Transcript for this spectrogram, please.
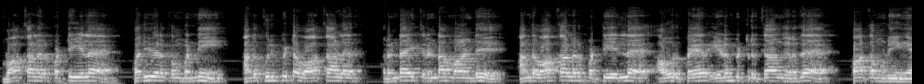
வாக்காளர் பட்டியலை பதிவிறக்கம் பண்ணி அந்த குறிப்பிட்ட வாக்காளர் ரெண்டாயிரத்தி ரெண்டாம் ஆண்டு அந்த வாக்காளர் பட்டியல்ல அவர் பெயர் இடம்பெற்றிருக்காங்கிறத பார்க்க முடியுங்க.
